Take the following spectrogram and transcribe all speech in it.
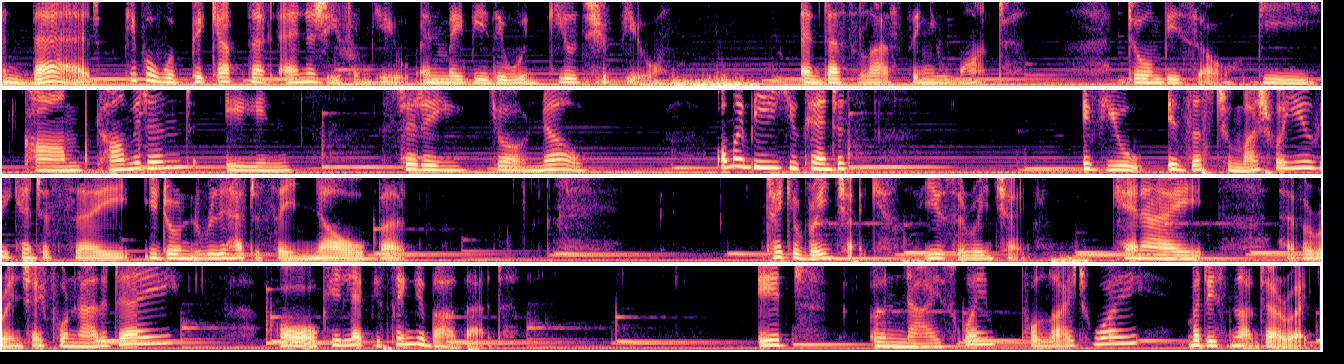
and bad, people will pick up that energy from you and maybe they will guilt trip you. And that's the last thing you want. Don't be so. Be calm, confident in stating your no. Or maybe you can just if you is that too much for you, you can just say you don't really have to say no, but take a rain check. Use a rain check. Can I have a rain check for another day? Or okay, let me think about that it's a nice way, polite way, but it's not direct.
